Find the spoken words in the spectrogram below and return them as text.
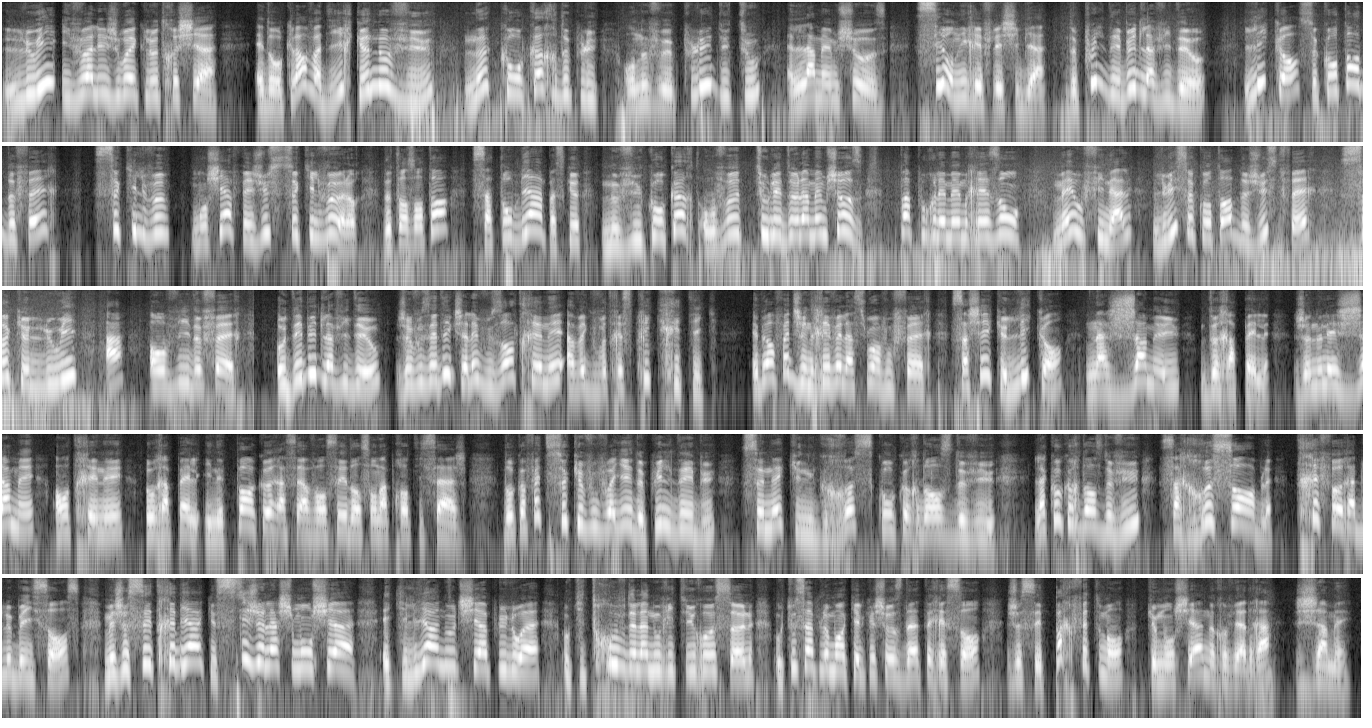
Lui, il veut aller jouer avec l'autre chien. Et donc là, on va dire que nos vues ne concordent plus. On ne veut plus du tout la même chose. Si on y réfléchit bien, depuis le début de la vidéo, Lican se contente de faire ce qu'il veut. Mon chien fait juste ce qu'il veut. Alors, de temps en temps, ça tombe bien parce que nos vues concordent. On veut tous les deux la même chose. Pas pour les mêmes raisons. Mais au final, lui se contente de juste faire ce que lui a envie de faire. Au début de la vidéo, je vous ai dit que j'allais vous entraîner avec votre esprit critique. Eh bien, en fait, j'ai une révélation à vous faire. Sachez que Lican n'a jamais eu de rappel. Je ne l'ai jamais entraîné au rappel. Il n'est pas encore assez avancé dans son apprentissage. Donc en fait, ce que vous voyez depuis le début, ce n'est qu'une grosse concordance de vue. La concordance de vue, ça ressemble très fort à de l'obéissance, mais je sais très bien que si je lâche mon chien et qu'il y a un autre chien plus loin, ou qu'il trouve de la nourriture au sol, ou tout simplement quelque chose d'intéressant, je sais parfaitement que mon chien ne reviendra jamais.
